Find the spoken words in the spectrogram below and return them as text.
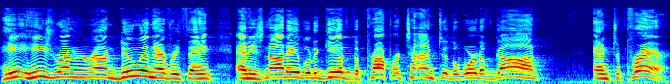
He, he's running around doing everything, and he's not able to give the proper time to the Word of God and to prayer.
